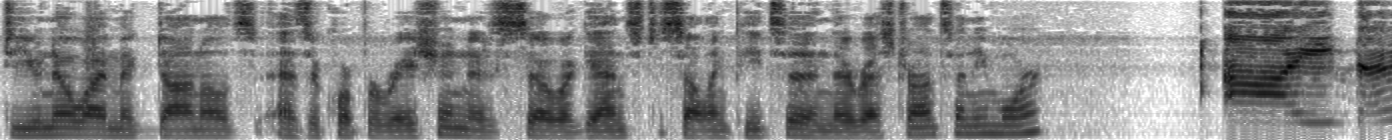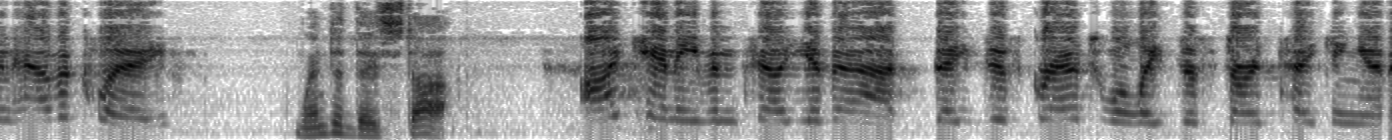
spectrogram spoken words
Do you know why McDonald's as a corporation is so against selling pizza in their restaurants anymore? I don't have a clue. When did they stop? I can't even tell you that. They just gradually just started taking it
